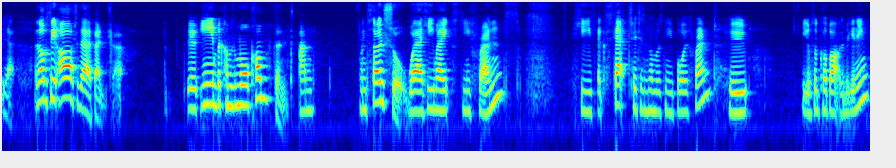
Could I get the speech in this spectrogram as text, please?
yeah, and obviously after their adventure, Ian becomes more confident and and social, where he makes new friends. He's accepted his mother's new boyfriend, who he was uncomfortable about at the beginning.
